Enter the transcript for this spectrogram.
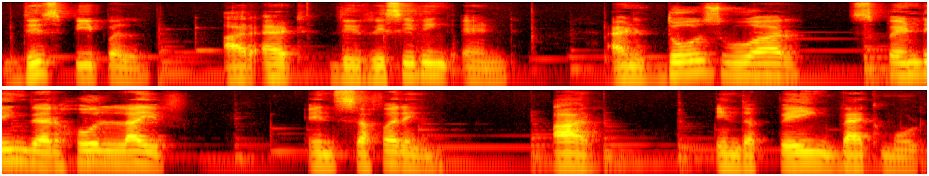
these people are at the receiving end, and those who are spending their whole life in suffering are in the paying back mode.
